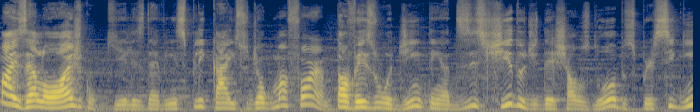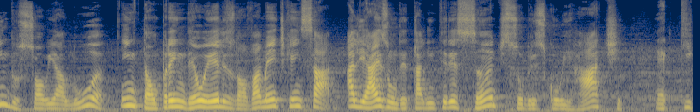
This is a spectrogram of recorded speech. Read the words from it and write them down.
Mas é lógico que eles devem explicar isso de alguma forma. Talvez o Odin tenha desistido de deixar os lobos perseguindo o Sol e a Lua, então prendeu eles novamente, quem sabe. Aliás, um detalhe interessante sobre Skoll e Hat é que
